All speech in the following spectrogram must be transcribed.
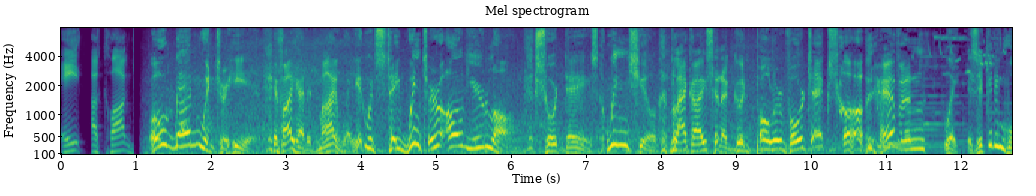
eight o'clock. Old Man Winter here. If I had it my way, it would stay winter all year long. Short days, wind chill, black ice, and a good polar vortex. Oh, heaven! Wait, is it getting warm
